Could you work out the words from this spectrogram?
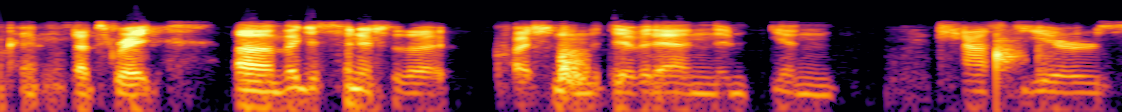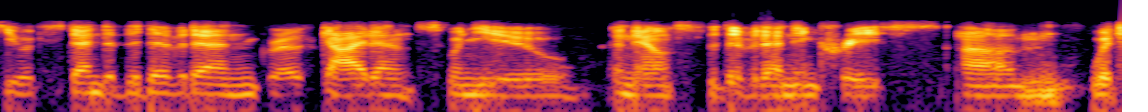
Okay, that's great. Um, I just finished with a question on the dividend. In, past years, you extended the dividend growth guidance when you announced the dividend increase, um, which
